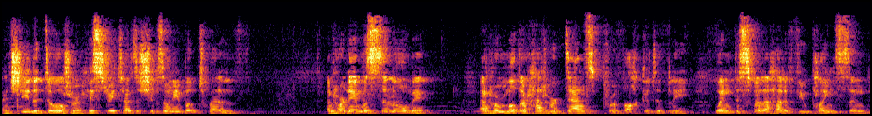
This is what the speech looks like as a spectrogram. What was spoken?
And she had a daughter. History tells us she was only about 12. And her name was Salome. And her mother had her dance provocatively when this fella had a few pints and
